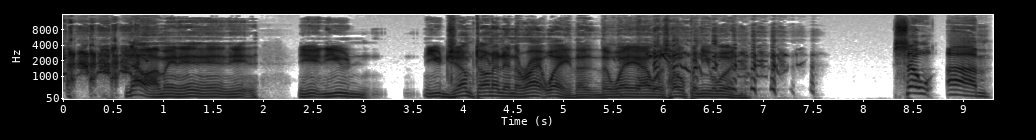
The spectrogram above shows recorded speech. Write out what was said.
No, I mean, it, it, it, you you you jumped on it in the right way, the the way I was hoping you would. So, um,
